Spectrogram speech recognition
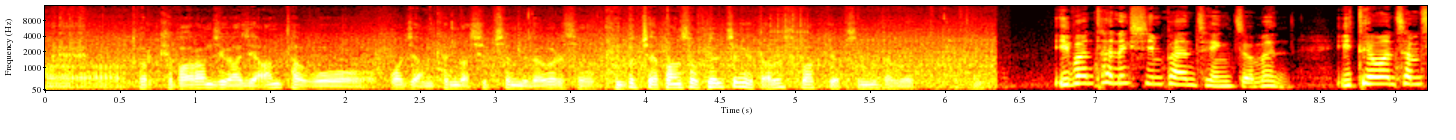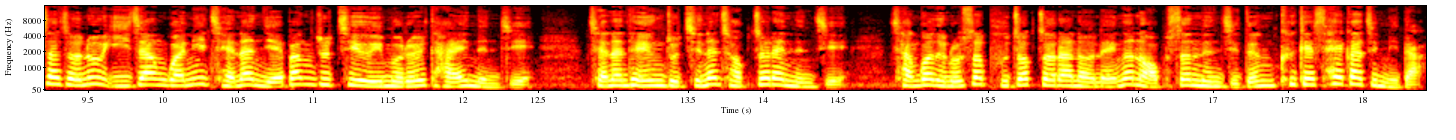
어, 그렇게 바람직하지 않다고 보지 않겠나 싶습니다. 그래서 헌법재판소 결정에 따를 수밖에 없습니다. 이번 탄핵 심판 쟁점은 이태원 참사 전후 이 장관이 재난 예방 조치 의무를 다했는지, 재난 대응 조치는 적절했는지, 장관으로서 부적절한 언행은 없었는지 등 크게 세 가지입니다.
